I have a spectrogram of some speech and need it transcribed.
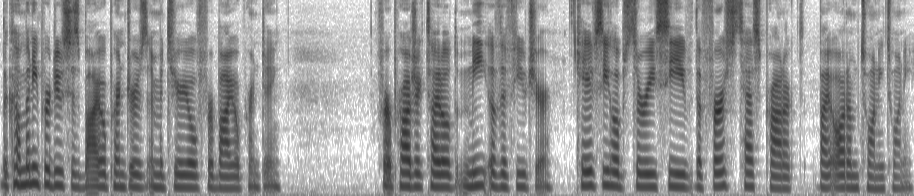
The company produces bioprinters and material for bioprinting for a project titled Meat of the Future. KFC hopes to receive the first test product by autumn 2020.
